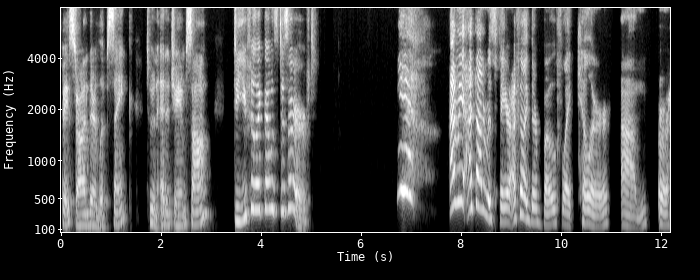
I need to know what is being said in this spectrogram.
based on their lip sync to an Etta James song. Do you feel like that was deserved? Yeah. I mean, I thought it was fair. I feel like they're both like killer um or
